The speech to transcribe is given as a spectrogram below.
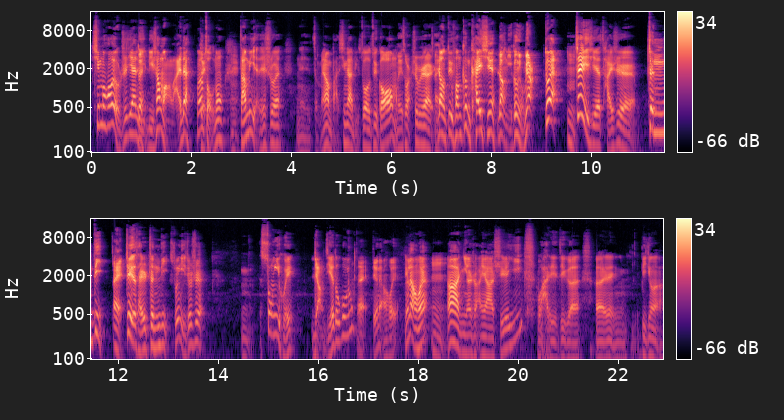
亲朋好友之间礼礼尚往来的，互相走动嗯，咱们也是说，嗯，怎么样把性价比做到最高嘛？没错是不是？让对方更开心，让你更有面儿，对，嗯这些才是真谛，哎这些才是真谛。所以就是，嗯，送一回，两节都够用，哎，顶两回，顶两回。嗯啊，你要说，哎呀，十月一我还得这个，呃，毕竟啊，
